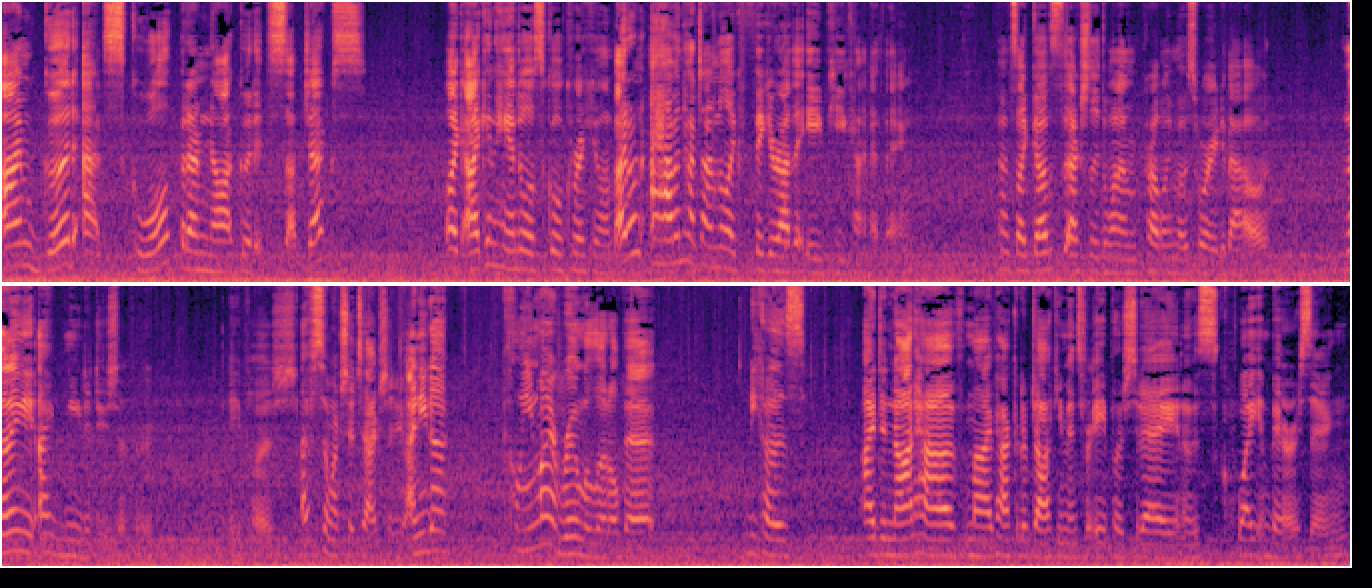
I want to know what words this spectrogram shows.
I'm good at school, but I'm not good at subjects. Like I can handle a school curriculum, but I don't I haven't had time to like figure out the AP kind of thing. And it's like Gov's actually the one I'm probably most worried about. Then I need I need to do shit for push. I have so much shit to actually do. I need to clean my room a little bit because I did not have my packet of documents for APUSH today, and it was quite embarrassing.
